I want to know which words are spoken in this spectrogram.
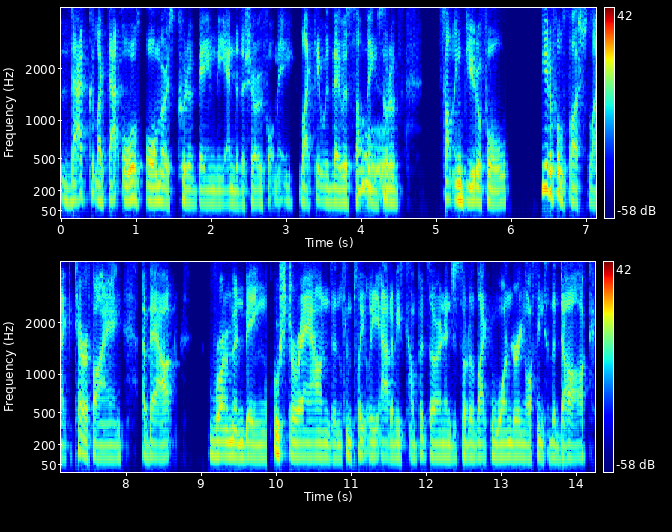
that could like that al- almost could have been the end of the show for me. Like it was there was something Ooh. sort of something beautiful, beautiful slash like terrifying about Roman being pushed around and completely out of his comfort zone and just sort of like wandering off into the dark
